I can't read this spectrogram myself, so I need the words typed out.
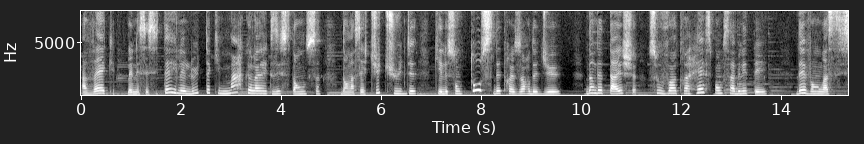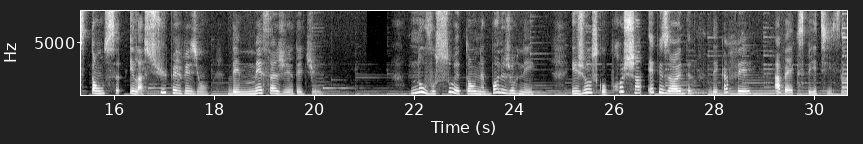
avec les nécessités et les luttes qui marquent leur existence, dans la certitude qu'ils sont tous des trésors de Dieu, dans des tâches sous votre responsabilité devant l'assistance et la supervision des messagers de Dieu. Nous vous souhaitons une bonne journée et jusqu'au prochain épisode des cafés avec Spiritisme.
